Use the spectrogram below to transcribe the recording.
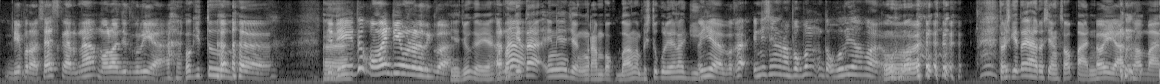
diproses karena mau lanjut kuliah. Oh gitu. jadi itu komedi menurut gua. ya juga ya. Apa Karena- kita ini aja ngerampok bang, habis itu kuliah lagi. Iya, bahkan ini saya ngerampok bang untuk kuliah pak. Oh. Terus kita harus yang sopan. Oh iya harus sopan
